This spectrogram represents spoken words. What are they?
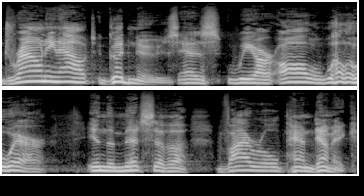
drowning out good news, as we are all well aware in the midst of a viral pandemic.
